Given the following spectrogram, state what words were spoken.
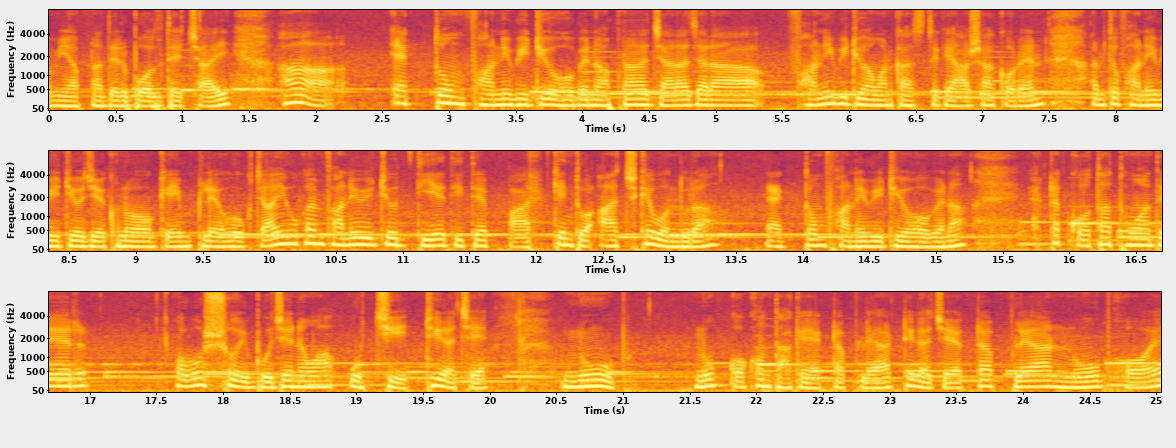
আমি আপনাদের বলতে চাই। হ্যাঁ একদম ফানি ভিডিও হবে না। আপনারা যারা যারা ফানি ভিডিও আমার কাছ থেকে আশা করেন, আমি তো ফানি ভিডিও যে কোনো গেম প্লে হোক, যাই হোক, আমি ফানি ভিডিও দিয়ে দিতে পারি কিন্তু আজকে বন্ধুরা একদম ফানি ভিডিও হবে না। একটা কথা তোমাদের অবশ্যই বুঝে নেওয়া উচিত, ঠিক আছে? নুব নুব কখন থাকে একটা প্লেয়ার ঠিক আছে? একটা প্লেয়ার নুব হয়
